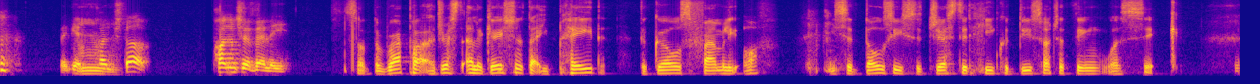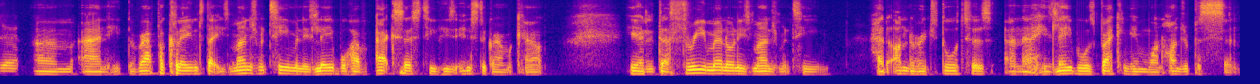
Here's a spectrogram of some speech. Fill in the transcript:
They get Mm. punched up. Punchavelli. So the rapper addressed allegations that he paid the girl's family off. He said those who suggested he could do such a thing were sick. Yeah. Um, and he, the rapper claims that his management team and his label have access to his Instagram account. He added that three men on his management team had underage daughters and that his label was backing him 100%.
